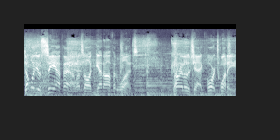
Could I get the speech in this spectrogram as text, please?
WCFL. Let's all get off at once. Larry Lujack, 420.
